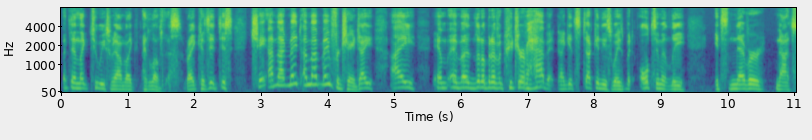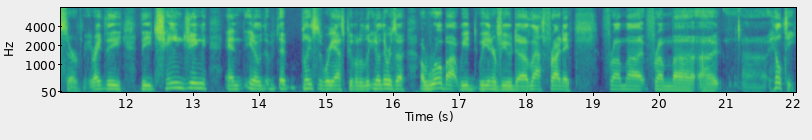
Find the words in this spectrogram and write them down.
But then, like two weeks from now, I'm like, I love this, right? Because it just change. I'm not made. I'm not made for change. I I am, am a little bit of a creature of habit, and I get stuck in these ways. But ultimately, it's never not served me, right? The the changing and you know the, the places where you ask people to, you know, there was a, a robot we we interviewed uh, last Friday from uh, from uh, uh, uh, Hilti.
